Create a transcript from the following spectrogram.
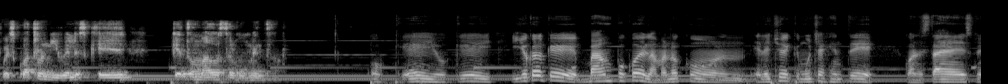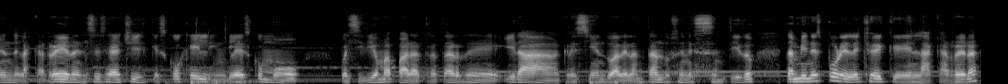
pues cuatro niveles que he tomado hasta el momento. Ok, ok. Y yo creo que va un poco de la mano con el hecho de que mucha gente cuando está estudiando la carrera en el CCH que escoge el inglés como pues idioma para tratar de ir a creciendo, adelantándose en ese sentido. También es por el hecho de que en la carrera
